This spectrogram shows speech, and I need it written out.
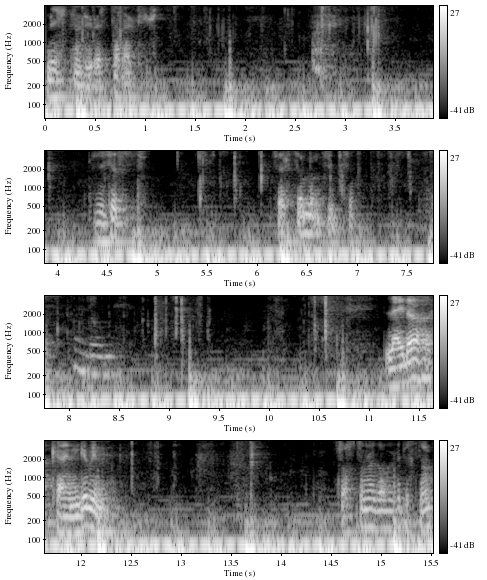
Nicht nur die österreichischen. Das ist jetzt 16 oder 17. 17, glaube ich. Leider kein Gewinn. Schaust du mal, ob wir das sind?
